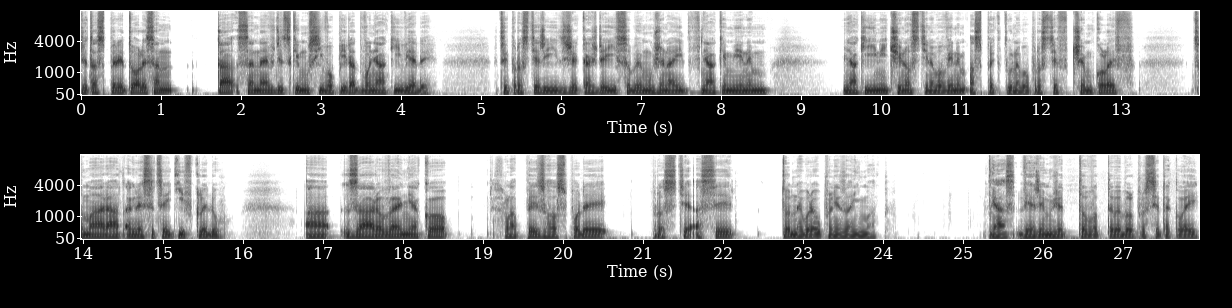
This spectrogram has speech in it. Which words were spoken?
že ta spiritualita ta se ne vždycky musí opírat o nějaký vědy. Chci prostě říct, že každý v sobě může najít v nějakém jiném, v nějaký jiný činnosti nebo v jiném aspektu nebo prostě v čemkoliv, co má rád a kde se cítí v klidu. A zároveň jako chlapi z hospody prostě asi to nebude úplně zajímat. Já věřím, že to od tebe byl prostě takový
